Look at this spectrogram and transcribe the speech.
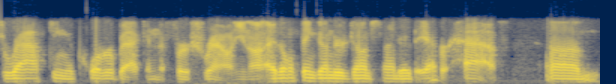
drafting a quarterback in the first round. You know, I don't think under John Schneider they ever have. Um,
